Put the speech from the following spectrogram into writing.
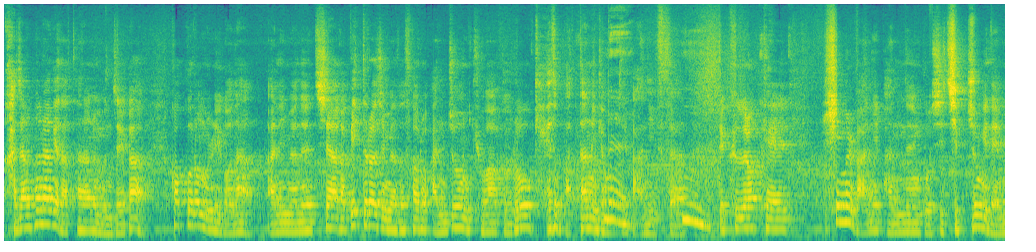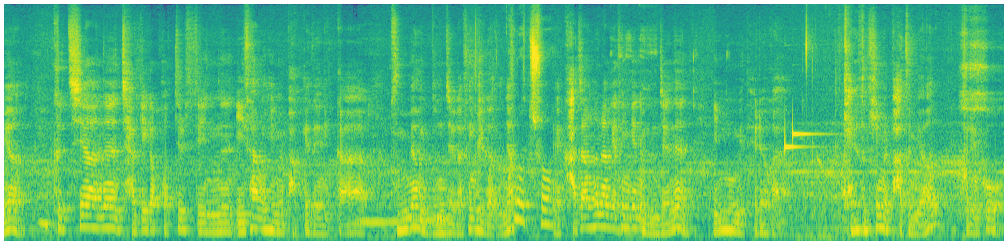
가장 흔하게 나타나는 문제가 거꾸로 물리거나 아니면은 치아가 삐뚤어지면서 서로 안 좋은 교합으로 계속 맞닿는 경우들이 네. 많이 있어요. 음. 근데 그렇게 힘을 많이 받는 곳이 집중이 되면 그 치아는 자기가 버틸 수 있는 이상의 힘을 받게 되니까 분명히 문제가 생기거든요. 그렇죠. 네, 가장 흔하게 생기는 문제는 잇몸이 내려가요. 계속 힘을 받으면 그리고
